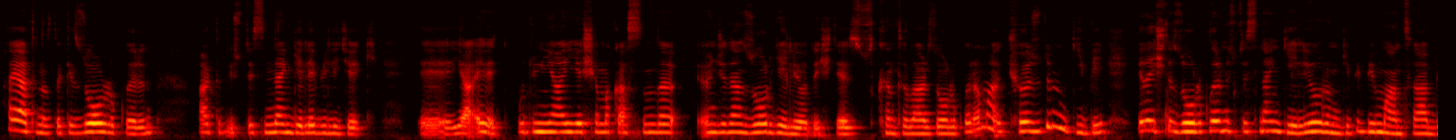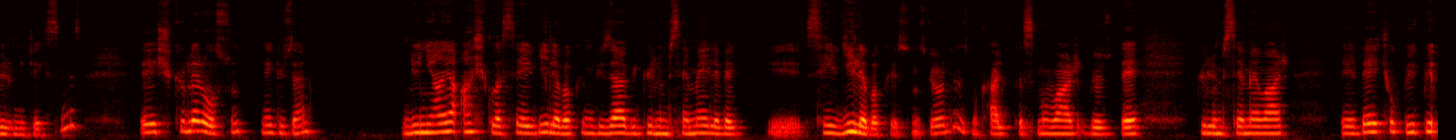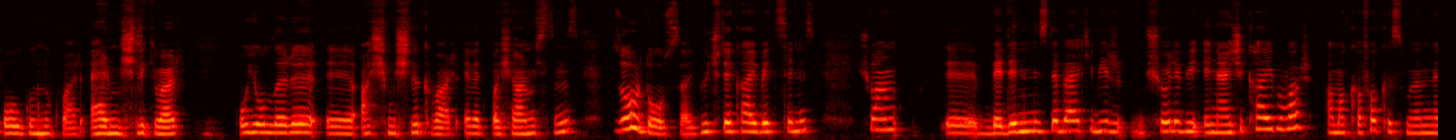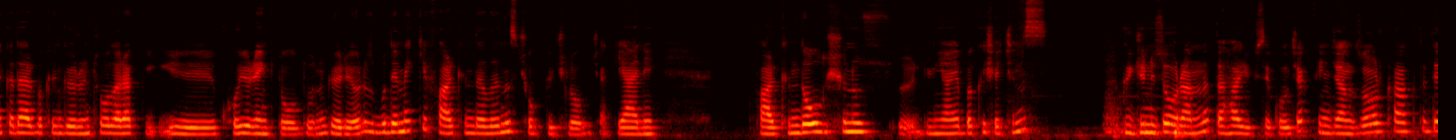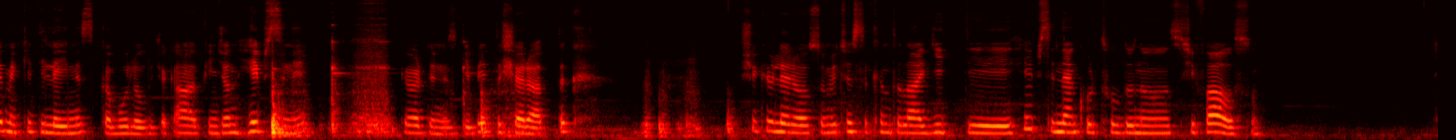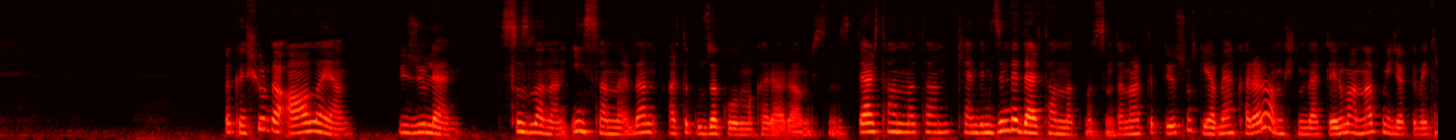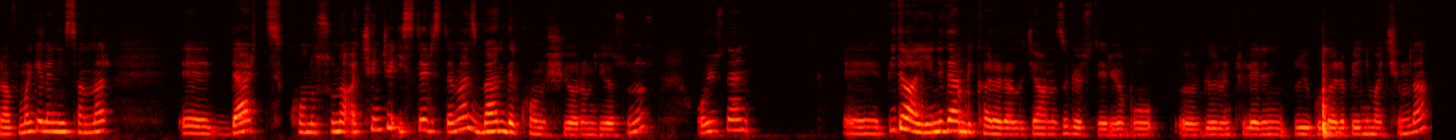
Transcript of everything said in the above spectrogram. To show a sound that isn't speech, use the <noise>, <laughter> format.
Hayatınızdaki zorlukların artık üstesinden gelebilecek, e, ya evet bu dünyayı yaşamak aslında önceden zor geliyordu işte sıkıntılar, zorluklar ama çözdüm gibi ya da işte zorlukların üstesinden geliyorum gibi bir mantığa bürüneceksiniz. E, şükürler olsun ne güzel. Dünyaya aşkla, sevgiyle bakın güzel bir gülümsemeyle ve e, sevgiyle bakıyorsunuz. Gördünüz mü? Kalp kısmı var, gözde gülümseme var e, ve çok büyük bir olgunluk var, ermişlik var o yolları e, aşmışlık var. Evet başarmışsınız. Zor da olsa, güç de kaybetseniz şu an e, bedeninizde belki bir şöyle bir enerji kaybı var ama kafa kısmının ne kadar bakın görüntü olarak e, koyu renkte olduğunu görüyoruz. Bu demek ki farkındalığınız çok güçlü olacak. Yani farkında oluşunuz, dünyaya bakış açınız gücünüze oranla daha yüksek olacak. Fincan zor kalktı. Demek ki dileğiniz kabul olacak. Aa, fincanın hepsini gördüğünüz gibi dışarı attık. Şükürler olsun. Bütün sıkıntılar gitti. Hepsinden kurtuldunuz. Şifa olsun. Bakın şurada ağlayan, üzülen, sızlanan insanlardan artık uzak olma kararı almışsınız. Dert anlatan, kendinizin de dert anlatmasından artık diyorsunuz ki ya ben karar almıştım, dertlerimi anlatmayacaktım. Etrafıma gelen insanlar e, dert konusunu açınca ister istemez ben de konuşuyorum diyorsunuz. O yüzden e, bir daha yeniden bir karar alacağınızı gösteriyor bu e, görüntülerin duyguları benim açımdan.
